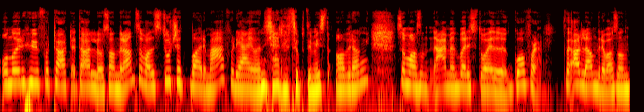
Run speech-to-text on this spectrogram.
Og når hun fortalte det til alle oss andre, så var det stort sett bare meg, fordi jeg er jo en kjærlighetsoptimist av rang, som var sånn Nei, men bare stå i det, gå for det. For alle andre var sånn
